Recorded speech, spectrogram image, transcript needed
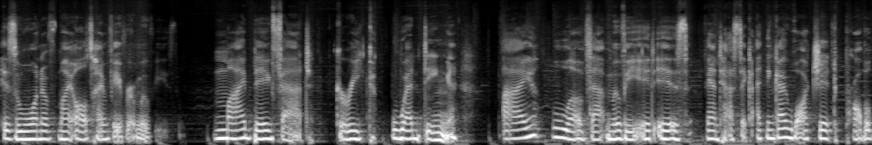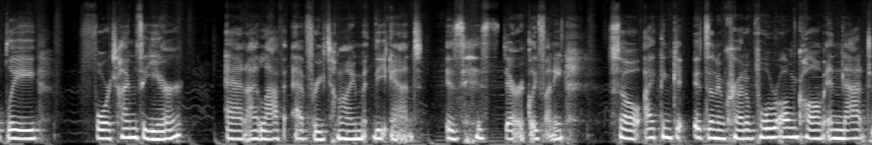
is one of my all time favorite movies My Big Fat Greek Wedding. I love that movie. It is fantastic. I think I watch it probably four times a year and I laugh every time the aunt is hysterically funny. So I think it's an incredible rom com, and that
